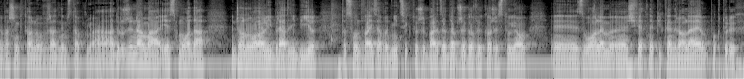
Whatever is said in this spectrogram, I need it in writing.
y, Waszyngtonu w żadnym stopniu. A, a drużyna ma, jest młoda. John Wall i Bradley Beal to są dwaj zawodnicy, którzy bardzo dobrze go wykorzystują. Y, Z Wallem y, świetne pick and role, po których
